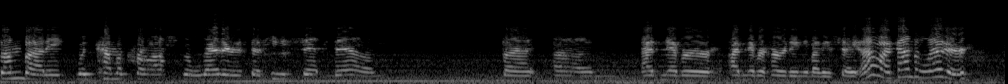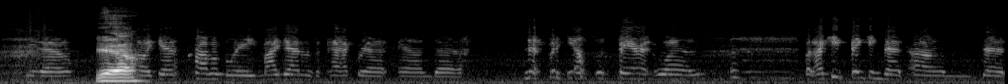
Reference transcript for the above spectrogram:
somebody would come across the letters that he sent them, but um, I've never I've never heard anybody say, "Oh, I found a letter." You know. Yeah. So I guess probably my dad was a pack rat, and uh, nobody else's parent was. But I keep thinking that um, that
